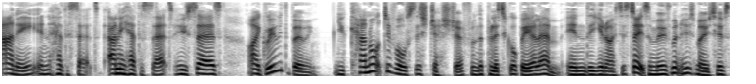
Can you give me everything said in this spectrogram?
Annie in Hethersett, Annie Hethersett, who says, I agree with the booing. You cannot divorce this gesture from the political BLM in the United States, a movement whose motives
